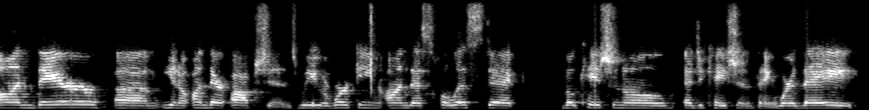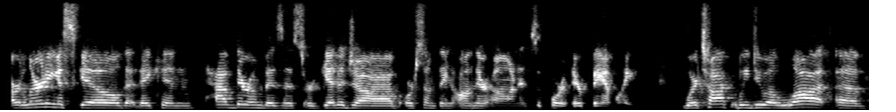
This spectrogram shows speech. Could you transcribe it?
on their, um, you know, on their options. We are working on this holistic vocational education thing where they are learning a skill that they can have their own business or get a job or something on their own and support their family. We're talk. We do a lot of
